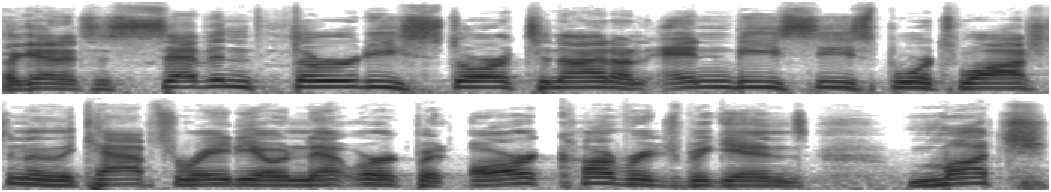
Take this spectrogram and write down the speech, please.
Again, it's a 7:30 start tonight on NBC Sports Washington and the Caps Radio Network, but our coverage begins much,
